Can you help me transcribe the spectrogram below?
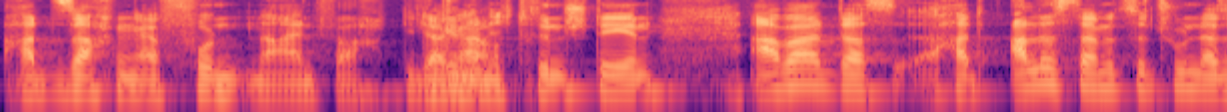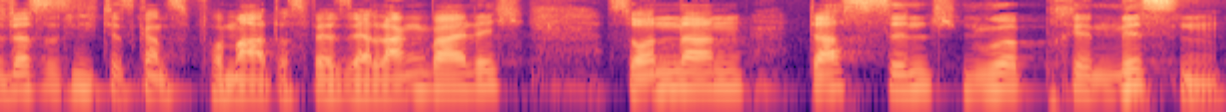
hat Sachen erfunden einfach, die da Genau. gar nicht drin stehen. Aber das hat alles damit zu tun, also das ist nicht das ganze Format, das wäre sehr langweilig, sondern das sind nur Prämissen.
